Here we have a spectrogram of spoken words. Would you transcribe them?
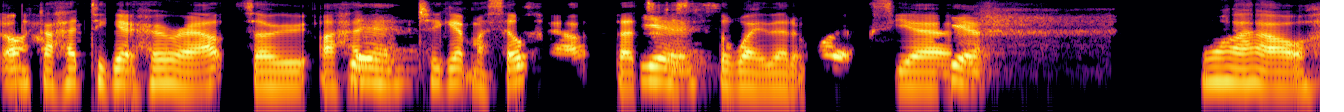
like I had to get her out, so I had Yeah. to get myself out. That's Yes. just the way that it works. Yeah. yeah Wow.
